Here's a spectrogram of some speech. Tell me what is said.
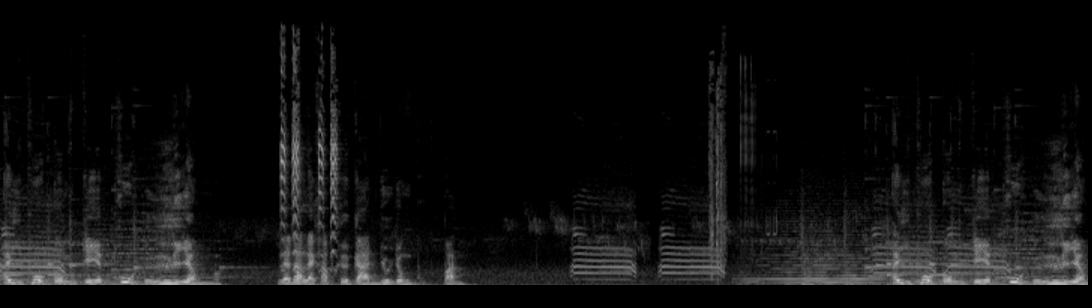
ไอ้พวกกลมเกลียดพวกเหลี่ยม และนั่นแหละครับ คือการยุยงปลุกปั่นไอ้พวกกลมเกลียดพวกเหลี่ยม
